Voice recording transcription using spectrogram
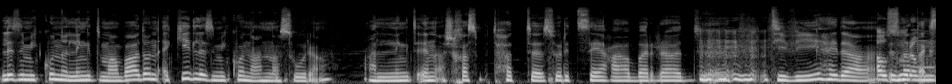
لازم يكونوا linked مع بعضهم. أكيد لازم يكون عنا صورة. على LinkedIn أشخاص بتحط صورة ساعة برات تي في. هيدا أو صورة مو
